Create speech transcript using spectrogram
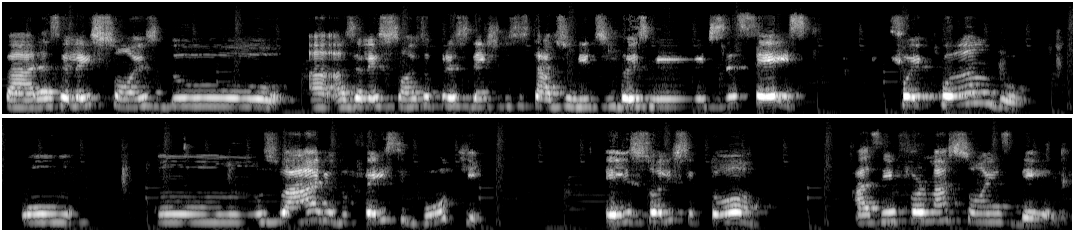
para as eleições do as eleições do presidente dos Estados Unidos em 2016. Foi quando um, um usuário do Facebook ele solicitou as informações dele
